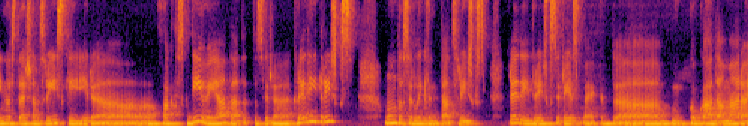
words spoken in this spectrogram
investēšanas riski ir faktiski divi. Jā, tātad tas ir kredīta risks un tas ir likviditātes risks. Kredīta risks ir iespēja, ka kaut kādā mērā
